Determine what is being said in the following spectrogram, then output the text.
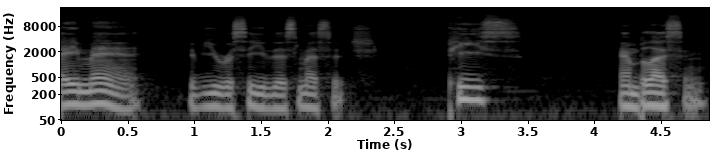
Amen if you receive this message. Peace and blessings.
